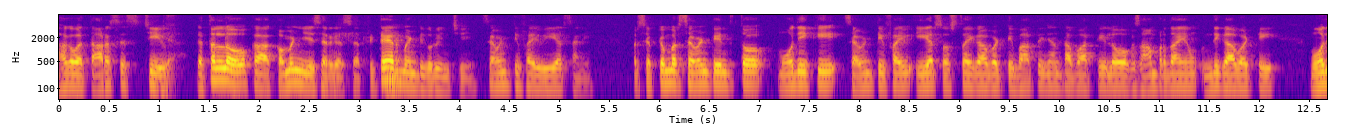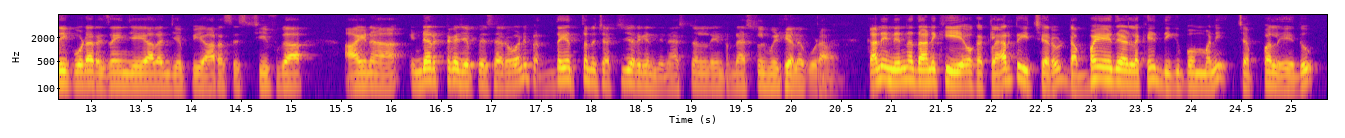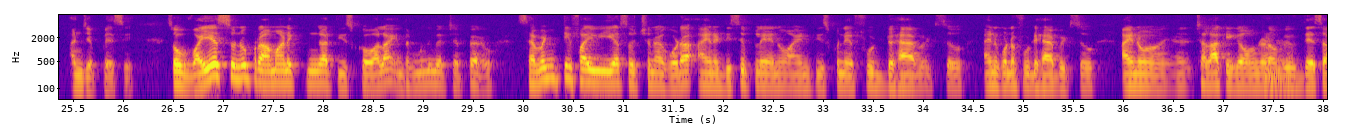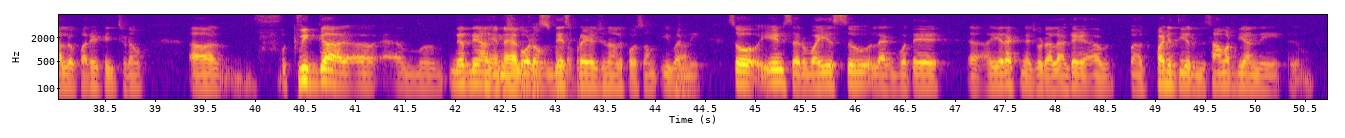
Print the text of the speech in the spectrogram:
భగవత్ RSS chief గతంలో ఒక comment చేశారు కదా సార్ రిటైర్మెంట్ గురించి సెవెంటీ ఫైవ్ ఇయర్స్ అని. మరి సెప్టెంబర్ సెవెంటీన్త్తో మోదీకి సెవెంటీ ఫైవ్ ఇయర్స్ వస్తాయి కాబట్టి భారతీయ జనతా పార్టీలో ఒక సాంప్రదాయం ఉంది కాబట్టి మోదీ కూడా రిజైన్ చేయాలని చెప్పి ఆర్ఎస్ఎస్ చీఫ్గా ఆయన ఇండైరెక్ట్గా చెప్పేశారు అని పెద్ద ఎత్తున చర్చ జరిగింది నేషనల్ ఇంటర్నేషనల్ మీడియాలో కూడా. కానీ నిన్న దానికి ఒక క్లారిటీ ఇచ్చారు డెబ్బై ఐదేళ్ళకే దిగిపోమ్మని చెప్పలేదు అని చెప్పేసి. సో వయస్సును ప్రామాణికంగా తీసుకోవాలా? ఇంతకుముందు మీరు చెప్పారు సెవెంటీ ఫైవ్ ఇయర్స్ వచ్చినా కూడా ఆయన డిసిప్లిన్ ఆయన తీసుకునే ఫుడ్ హ్యాబిట్స్ ఆయనకున్న ఫుడ్ హ్యాబిట్స్ ఆయన చలాకీగా ఉండడం వివిధ దేశాల్లో పర్యటించడం క్విక్గా నిర్ణయాలు తీసుకోవడం దేశ ప్రయోజనాల కోసం ఇవన్నీ. సో ఏంటి సార్ వయస్సు లేకపోతే ఏ రకంగా చూడాలి? అంటే పనితీరుని సామర్థ్యాన్ని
